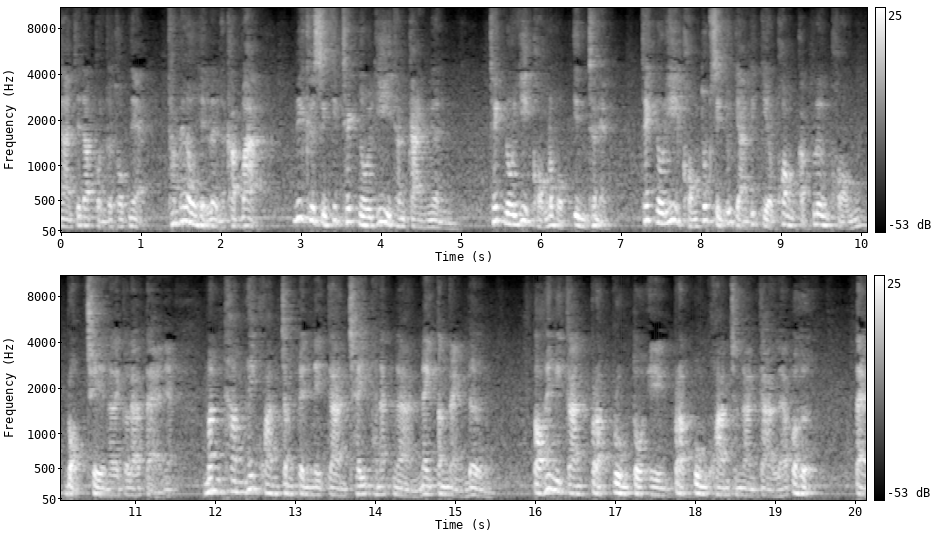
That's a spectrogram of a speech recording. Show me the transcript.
งานที่รับผลกระทบเนี่ยทำให้เราเห็นเลยนะครับว่า นี่คือสิ่งที่เทคโนโลยีทางการเงิน เทคโนโลยีของระบบอินเทอร์เน็ต เทคโนโลยีของทุกสิ่งทุกอย่างที่เกี่ยวข้องกับเรื่องของบล็อกเชนอะไรก็แล้วแต่เนี่ยมันทำให้ความจำเป็นในการใช้พนักงานในตำแหน่งเดิม ต่อให้มีการปรับปรุงตัวเอง ปรับปรุงความชำนาญการแล้วก็เหอะ แต่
